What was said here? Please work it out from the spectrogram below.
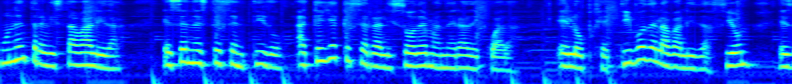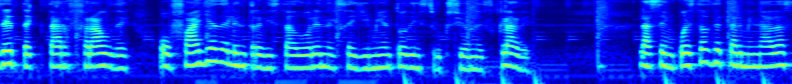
una entrevista válida es en este sentido aquella que se realizó de manera adecuada. El objetivo de la validación es detectar fraude o falla del entrevistador en el seguimiento de instrucciones clave. Las encuestas determinadas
